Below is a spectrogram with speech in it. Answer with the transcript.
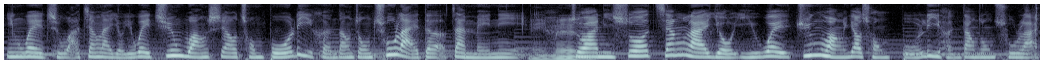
因为主啊，将来有一位君王是要从伯利恒当中出来的，赞美你。Amen。主啊，你说将来有一位君王要从伯利恒当中出来，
